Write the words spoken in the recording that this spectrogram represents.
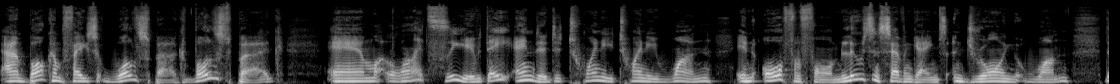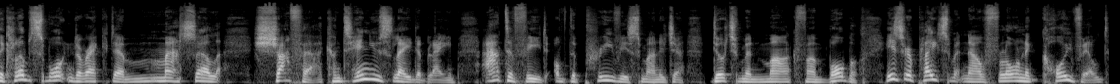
And Bochum face Wolfsburg. Wolfsburg um, let's see. They ended 2021 in awful form, losing seven games and drawing one. The club's sporting director, Marcel Schäfer, continues to lay the blame at the feet of the previous manager, Dutchman Mark van Bommel. His replacement now, Florian Kohfeldt,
